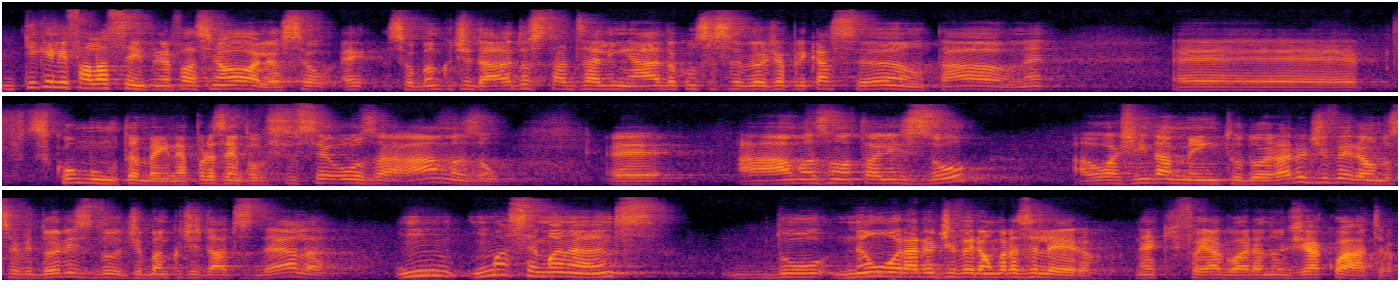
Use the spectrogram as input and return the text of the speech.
o que, que ele fala sempre? Ele fala assim, olha, o seu, é, seu banco de dados está desalinhado com o seu servidor de aplicação, tal, né? É, comum também, né? Por exemplo, se você usa a Amazon, é, a Amazon atualizou o agendamento do horário de verão dos servidores do, de banco de dados dela um, uma semana antes do não horário de verão brasileiro, né, que foi agora no dia 4.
